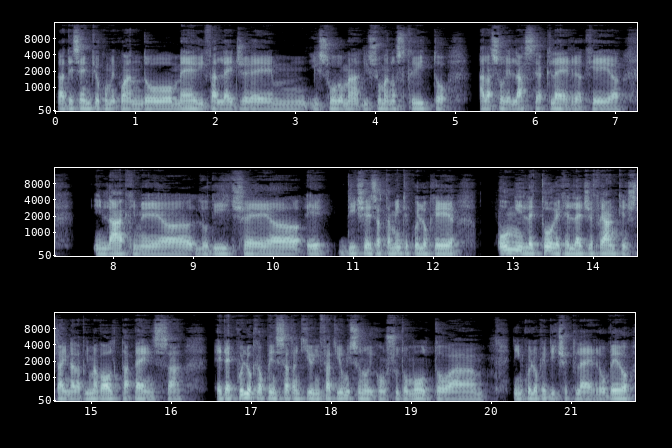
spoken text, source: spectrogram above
ad esempio come quando Mary fa leggere um, il, suo roma- il, suo manoscritto alla sorellastra Claire che uh, in lacrime uh, lo dice e dice esattamente quello che ogni lettore che legge Frankenstein alla prima volta pensa ed è quello che ho pensato anch'io, infatti io mi sono riconosciuto molto a, in quello che dice Claire, ovvero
